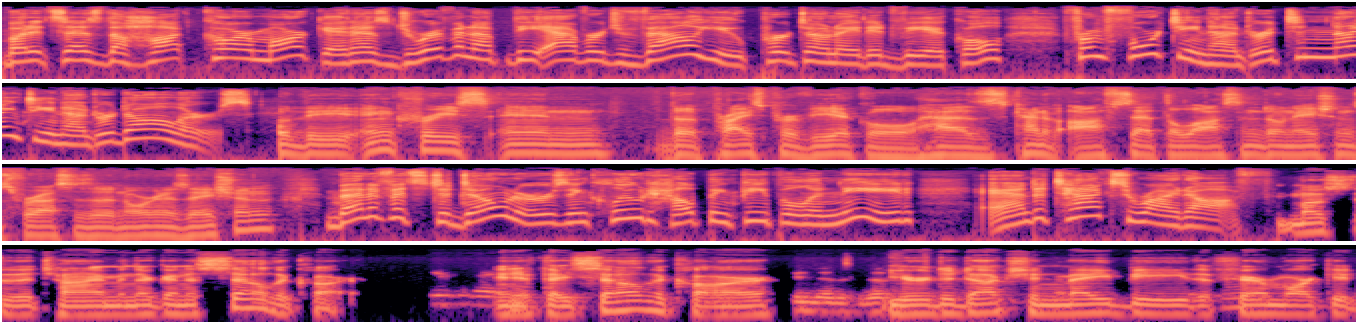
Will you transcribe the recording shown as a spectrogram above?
But it says the hot car market has driven up the average value per donated vehicle from 1400 to 1900 dollars. The increase in the price per vehicle has kind of offset the loss in donations for us as an organization. Benefits to donors include helping people in need and a tax write off. Most of the time, and they're going to sell the car. And if they sell the car, your deduction may be the fair market,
